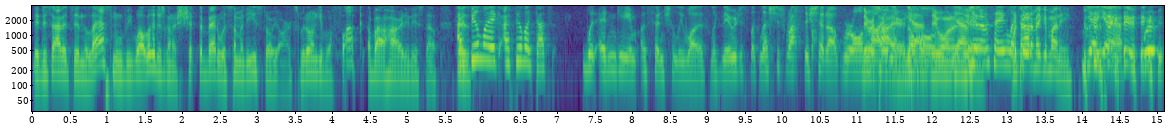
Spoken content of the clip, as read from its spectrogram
they decided to in the last movie, well, we're just gonna shit the bed with some of these story arcs. We don't give a fuck about how any of this stuff. I feel like I feel like that's what Endgame essentially was. Like they were just like, let's just wrap this shit up. We're all they were tired. Let's go Yeah. home. They wanted, Yeah. yeah. You know what I'm saying? Like we're tired they- of making money. yeah, yeah. We're,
